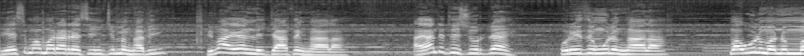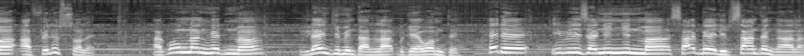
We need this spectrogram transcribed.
Yesu ma mara resin jimin habi bima yel ni jafi ŋala ayanti ti surde urithi ŋuli ŋala ma wuluma numma a filip sole. A kung nang hedma glen jimin dahla bge womte hede ibilisa nyin nyin ma sa gbe lip sande ngala.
